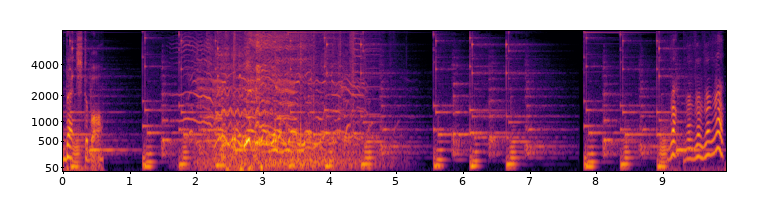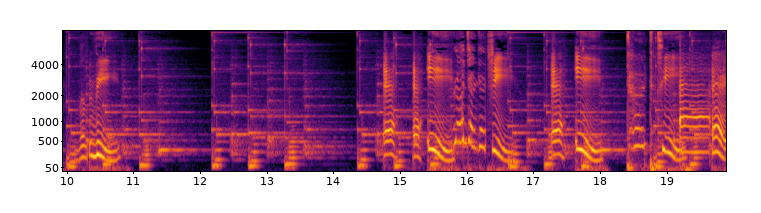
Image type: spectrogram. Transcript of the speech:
Vegetable. V. E. E. G. E. T. A.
